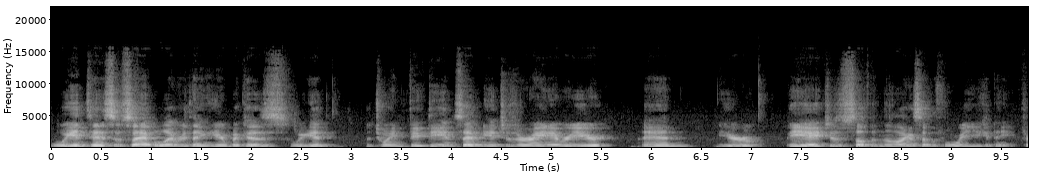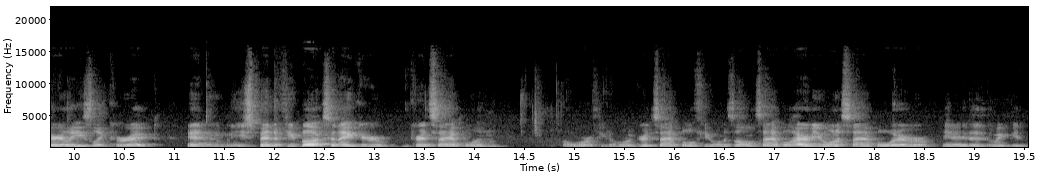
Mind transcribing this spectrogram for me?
we intensive sample everything here because we get between 50 and 70 inches of rain every year, and your pH is something that, like I said before, you can fairly easily correct. And you spend a few bucks an acre grid sampling, or if you don't want a grid sample, if you want a zone sample, however you want to sample, whatever. You know, we could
